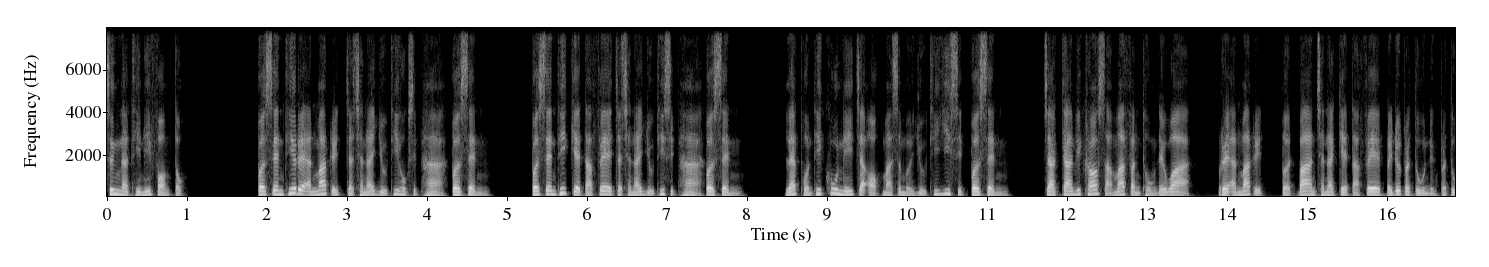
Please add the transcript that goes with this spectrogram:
ซึ่งนาทีนี้ฟอร์มตก เปอร์เซ็นต์ที่เรอัลมาดริดจะชนะอยู่ที่ 65เปอร์เซ็นต์เปอร์เซ็นต์ที่เกตาเฟ่จะชนะอยู่ที่ 15เปอร์เซ็นต์ และผลที่คู่นี้จะออกมาเสมออยู่ที่ 20เปอร์เซ็นต์จากการวิเคราะห์สามารถฟันธงได้ว่า เรอัลมาดริดเปิดบ้านชนะเกตาเฟ่ไปด้วยประตูหนึ่งประตู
